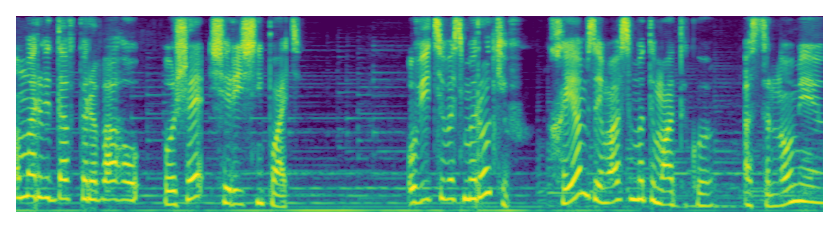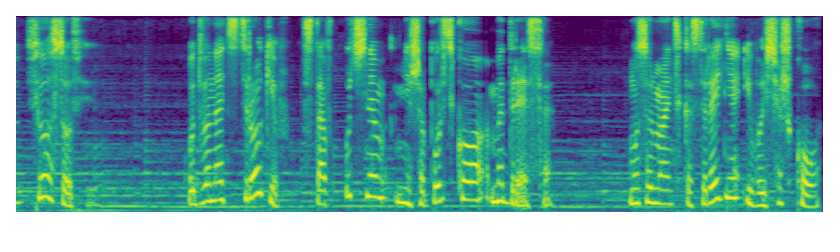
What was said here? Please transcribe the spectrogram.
Омар віддав перевагу лише щорічній платі. У віці восьми років Хаям займався математикою, астрономією, філософією. У 12 років став учнем Нішапурського медресе, мусульманська середня і вища школа.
